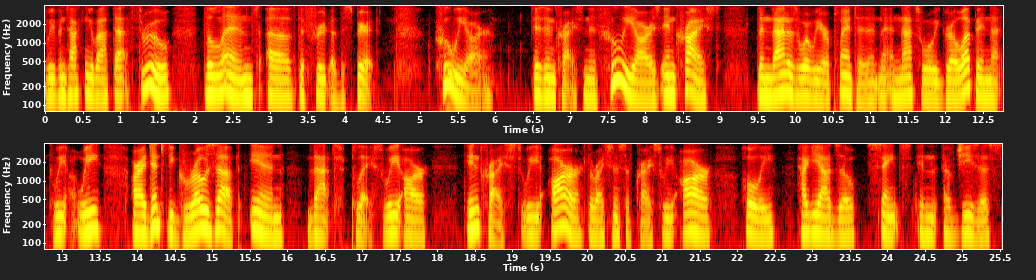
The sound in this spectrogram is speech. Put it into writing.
we've been talking about that through the lens of the fruit of the Spirit, who we are, is in Christ. And if who we are is in Christ, then that is where we are planted and, and that's where we grow up in that we we our identity grows up in that place. We are in Christ. We are the righteousness of Christ. We are holy, hagiazo, saints in of Jesus.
